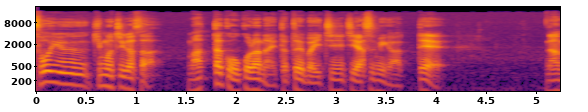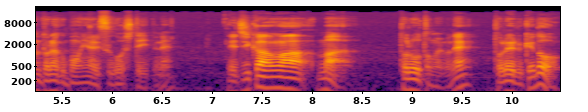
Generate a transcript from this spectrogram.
そういう気持ちがさ全く起こらない。例えば一日休みがあってなんとなくぼんやり過ごしていてね。で時間はまあ取ろうと思えばね取れるけど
